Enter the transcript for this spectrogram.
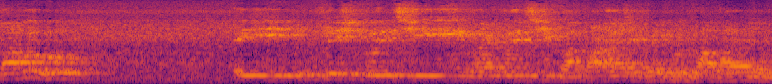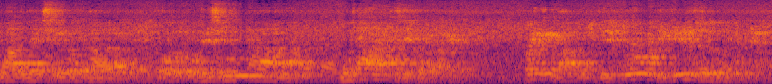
మాకు ఈ ఇన్ఫ్లేషన్ గురించి వాటి గురించి మా పాఠాలు చెప్పేటప్పుడు మా కాలేజీలో మా లెక్చర్లో ఒక ఒక- చిన్న ఉదాహరణ చెప్పేవాడు ఇప్పటికీ మాకు ఎన్నో డిగ్రీలు చదువుకుంటారు.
